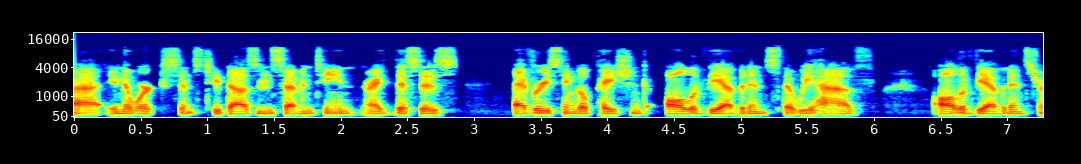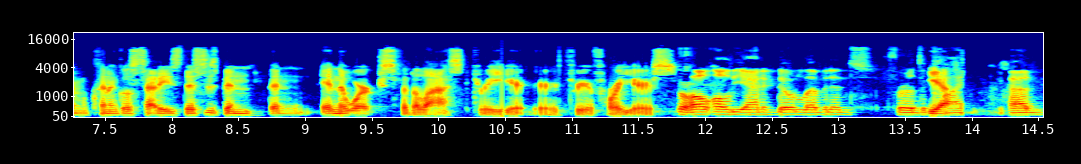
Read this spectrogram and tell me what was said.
uh, in the works since 2017, right? This is every single patient, all of the evidence that we have, all of the evidence from clinical studies. This has been been in the works for the last three years or three or four years. so all, all the anecdotal evidence for the Yeah. client you had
